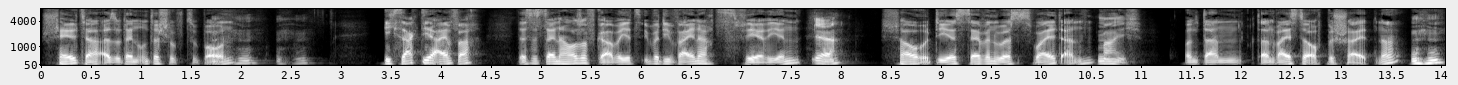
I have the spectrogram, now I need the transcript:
Shelter, also deinen Unterschlupf zu bauen. Mhm. Ich sag dir einfach, das ist deine Hausaufgabe jetzt über die Weihnachtsferien. Ja. Schau dir Seven vs. Wild an. Mach ich. Und dann, dann weißt du auch Bescheid, ne? Mhm,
